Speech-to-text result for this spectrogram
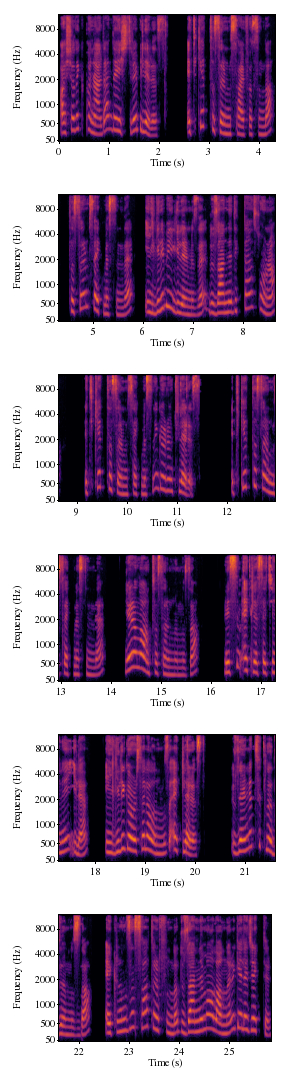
aşağıdaki panelden değiştirebiliriz. Etiket tasarımı sayfasında tasarım sekmesinde ilgili bilgilerimizi düzenledikten sonra etiket tasarımı sekmesini görüntüleriz. Etiket tasarımı sekmesinde yer alan tasarımımıza resim ekle seçeneği ile ilgili görsel alanımızı ekleriz. Üzerine tıkladığımızda ekranımızın sağ tarafında düzenleme alanları gelecektir.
